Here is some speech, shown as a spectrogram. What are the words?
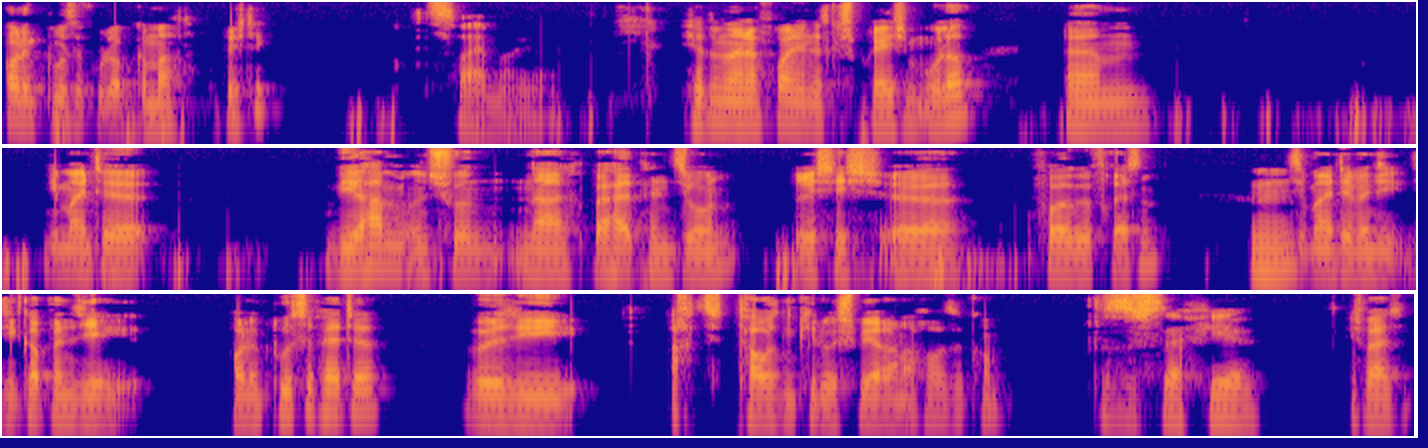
All-Inclusive Urlaub gemacht, richtig? Zweimal, ja. Ich hatte mit meiner Freundin das Gespräch im Urlaub. Ähm, die meinte, wir haben uns schon nach bei Halbpension richtig äh, vollgefressen. Mhm. Sie meinte, wenn sie, die glaube, wenn sie All-Inclusive hätte, würde sie 8000 Kilo schwerer nach Hause kommen. Das ist sehr viel. Ich weiß.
